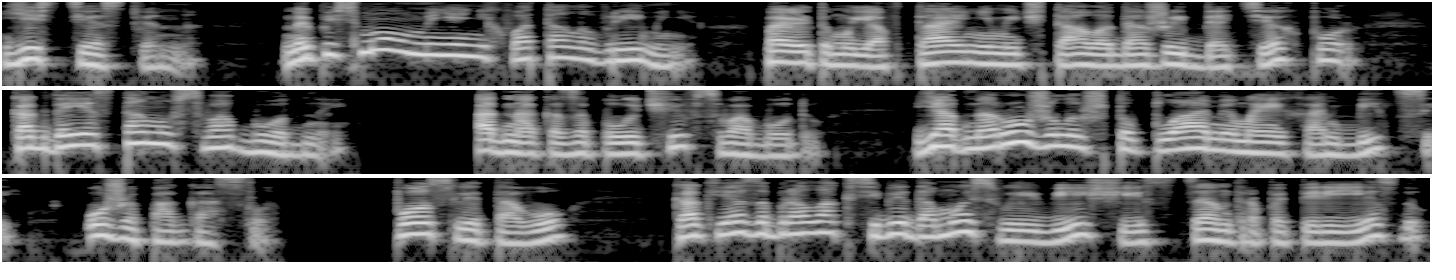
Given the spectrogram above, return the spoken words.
Естественно, на письмо у меня не хватало времени, поэтому я втайне мечтала дожить до тех пор, когда я стану свободной. Однако, заполучив свободу, я обнаружила, что пламя моих амбиций уже погасло. После того, как я забрала к себе домой свои вещи из центра по переезду,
